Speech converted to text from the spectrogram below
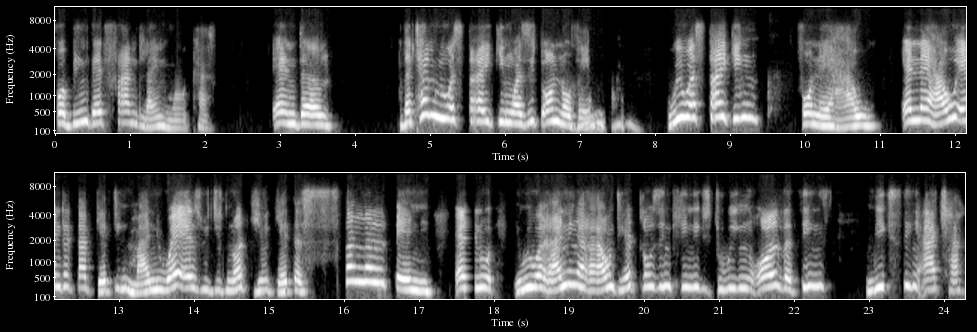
for being that frontline worker. And um, the time we were striking, was it on November? We were striking for NEHAWU. And NEHAWU ended up getting money, whereas we did not give, get a single penny. And we, we were running around here, closing clinics, doing all the things, mixing acha.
